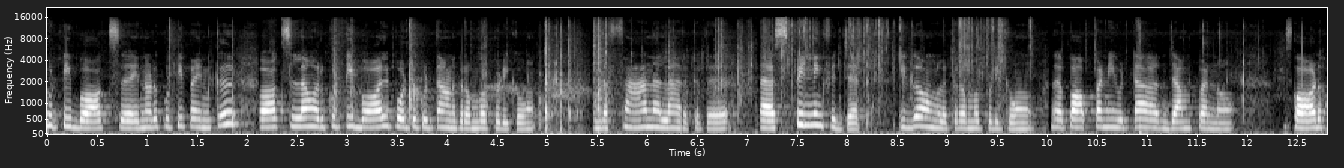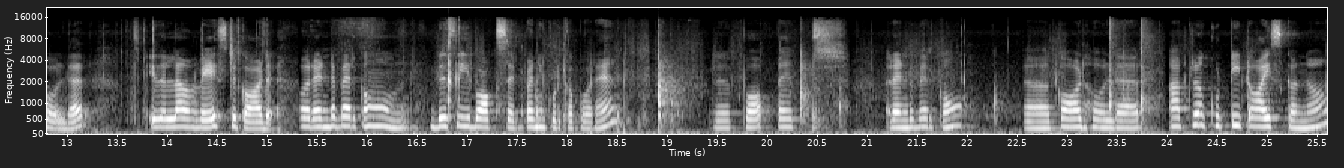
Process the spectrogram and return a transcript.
குட்டி பாக்ஸு என்னோடய குட்டி பையனுக்கு பாக்ஸ்லாம் ஒரு குட்டி பால் போட்டு கொடுத்தா அவனுக்கு ரொம்ப பிடிக்கும். இந்த ஃபேன் எல்லாம் இருக்குது. இந்த ஸ்பின்னிங் ஃபிட்ஜெட் இதுவும் அவங்களுக்கு ரொம்ப பிடிக்கும். இதை பாப் பண்ணி விட்டால் ஜம்ப் பண்ணும். கார்டு ஹோல்டர் இதெல்லாம் வேஸ்ட்டு கார்டு ரெண்டு பேருக்கும் பிஸி பாக்ஸ் செட் பண்ணி கொடுக்க போகிறேன் ஒரு பாப்பெட் ரெண்டு பேருக்கும் கார்டு ஹோல்டர் அப்புறம் குட்டி டாய்ஸ் கொஞ்சம்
